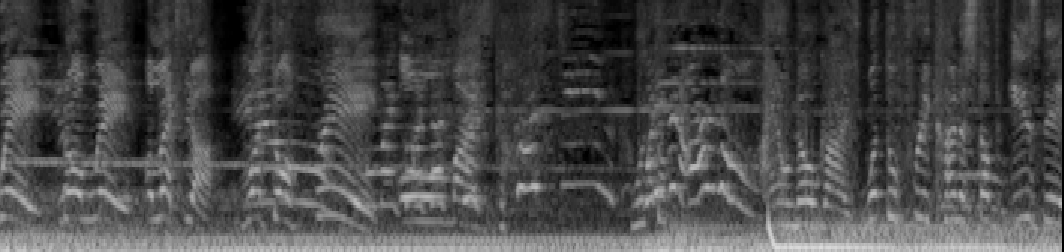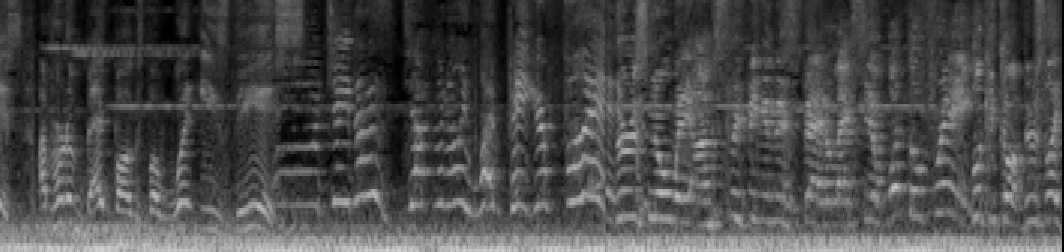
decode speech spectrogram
way! No way! Alexia! What Ew. the freak? Oh my god, Oh that's my disgusting. God. What, What even are those? I don't know, guys. What the freak kind of stuff is this? I've heard of bed bugs, but what is this? Oh, Jay, that is definitely what bit your foot. There is no way I'm sleeping in this bed, Alexia. What the freak? Look at them. There's like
